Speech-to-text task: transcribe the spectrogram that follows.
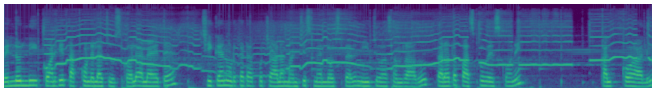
వెల్లుల్లి క్వాంటిటీ తక్కువ ఉండేలా చూసుకోవాలి. అలా అయితే చికెన్ ఉడకేటప్పుడు చాలా మంచి స్మెల్ వస్తుంది నీచు వాసన రాదు. తర్వాత పసుపు వేసుకొని కలుపుకోవాలి.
